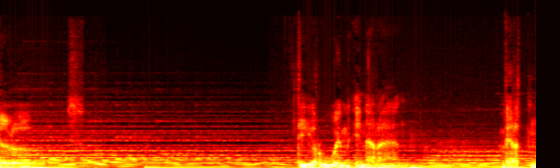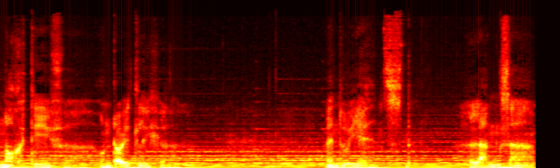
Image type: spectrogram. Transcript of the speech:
gelöst. Die Ruhe im Inneren wird noch tiefer und deutlicher wenn du jetzt langsam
